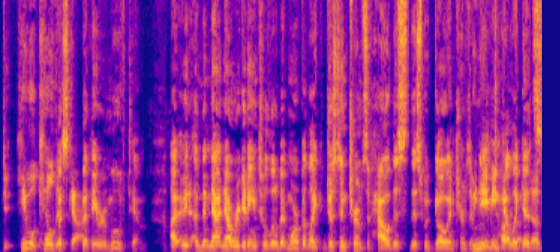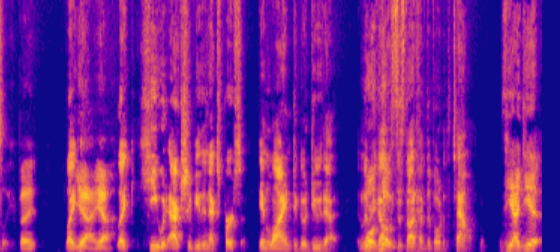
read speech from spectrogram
D- He will kill this but, guy. but they removed him. I mean, and then now now we're getting into a little bit more, but like just in terms of how this this would go in terms of naming to talk about delegates, Dudley, but like yeah, yeah. like he would actually be the next person in line to go do that. And Well, Liberty no, Valance does not have the vote of the town. the idea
